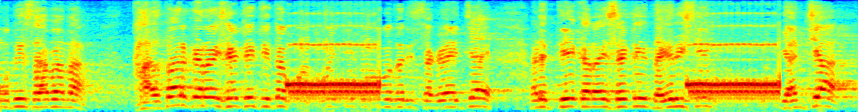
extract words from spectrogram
मोदी साहेबांना खासदार करायसाठी तिथं पाठवायची जबाबदारी सगळ्यांची आहे. आणि ते करायसाठी धैर्यशील यांच्या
